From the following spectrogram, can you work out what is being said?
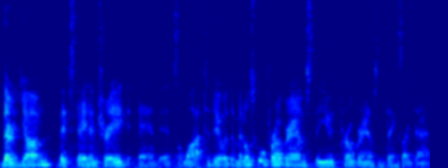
They're young, they've stayed intrigued, and it's a lot to do with the middle school programs, the youth programs, and things like that.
